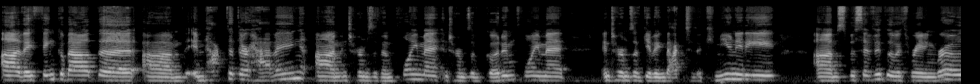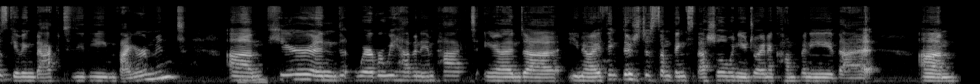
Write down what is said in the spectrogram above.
Uh, they think about the, um, the, impact that they're having um, in terms of employment, in terms of good employment, in terms of giving back to the community, um, specifically with Raining Rose, giving back to the environment. Um, mm-hmm. here and wherever we have an impact. And, uh, you know, I think there's just something special when you join a company that um,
